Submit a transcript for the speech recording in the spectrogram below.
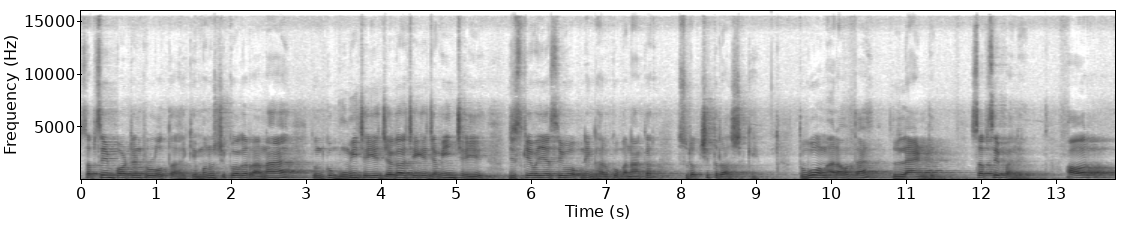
सबसे इंपॉर्टेंट रोल होता है कि मनुष्य को अगर रहना है तो उनको भूमि चाहिए जगह चाहिए ज़मीन चाहिए जिसके वजह से वो अपने घर को बनाकर सुरक्षित रह सकें। तो वो हमारा होता है लैंड सबसे पहले। और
